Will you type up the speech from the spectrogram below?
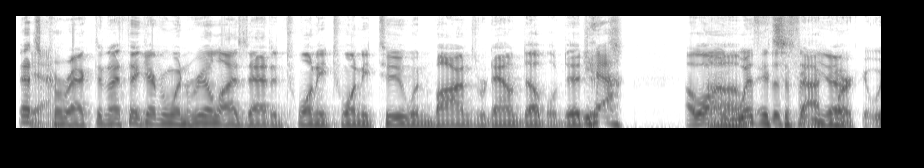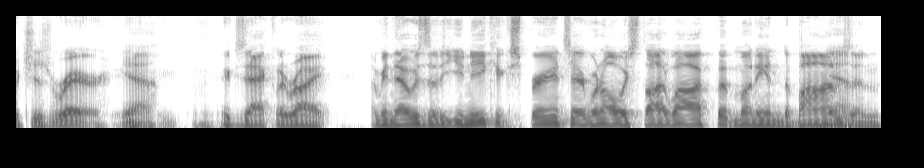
That's yeah. correct, and I think everyone realized that in 2022 when bonds were down double digits. Yeah, along Um, with the stock you know- market, which is rare. Yeah, exactly right. I mean, that was a unique experience. Everyone always thought, "Well, I've put money into bonds, Yeah. and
